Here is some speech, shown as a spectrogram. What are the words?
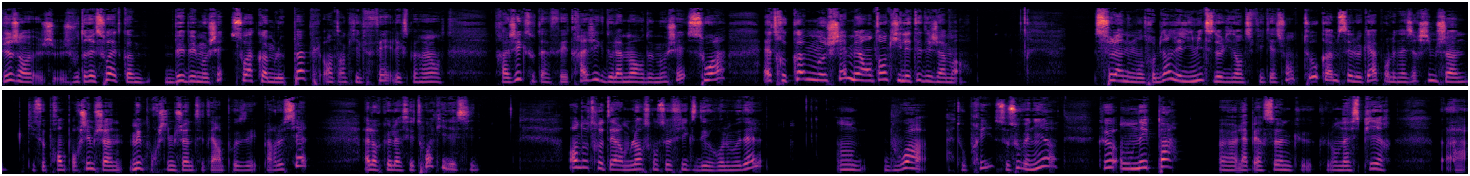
Je veux dire, je, voudrais soit être comme bébé Moshe, soit comme le peuple en tant qu'il fait l'expérience tragique, tout à fait tragique de la mort de Moshe, soit être comme Moshe, mais en tant qu'il était déjà mort. Cela nous montre bien les limites de l'identification, tout comme c'est le cas pour le Nazir Shimshon, qui se prend pour Shimshon, mais pour Shimshon c'était imposé par le ciel, alors que là c'est toi qui décides. En d'autres termes, lorsqu'on se fixe des rôles modèles, on doit à tout prix se souvenir qu'on n'est pas euh, la personne que, l'on aspire à,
